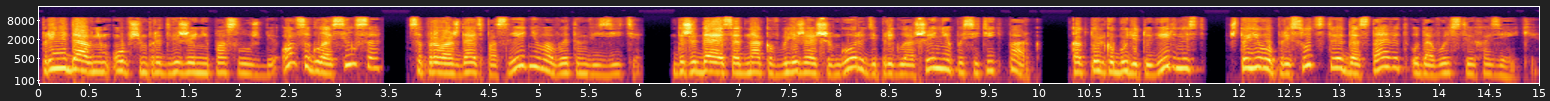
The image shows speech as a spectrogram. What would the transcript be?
при недавнем общем продвижении по службе, он согласился сопровождать последнего в этом визите, дожидаясь, однако, в ближайшем городе приглашения посетить парк, как только будет уверенность, что его присутствие доставит удовольствие хозяйке.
